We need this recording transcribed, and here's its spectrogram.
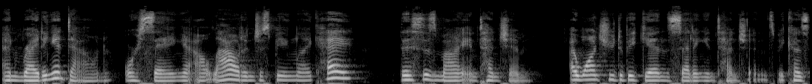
and writing it down or saying it out loud and just being like, hey, this is my intention. I want you to begin setting intentions because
